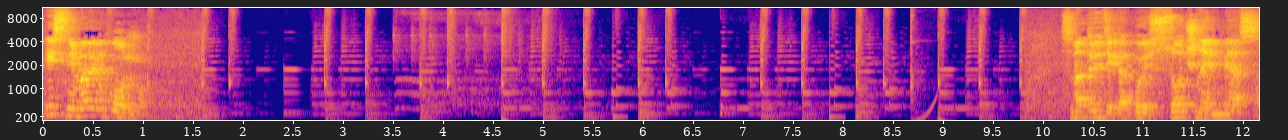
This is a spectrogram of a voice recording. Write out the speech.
И снимаем кожу. Смотрите, какое сочное мясо.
